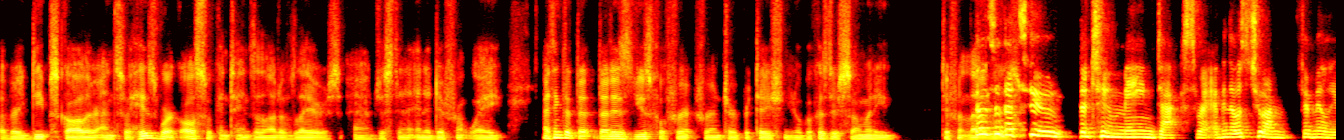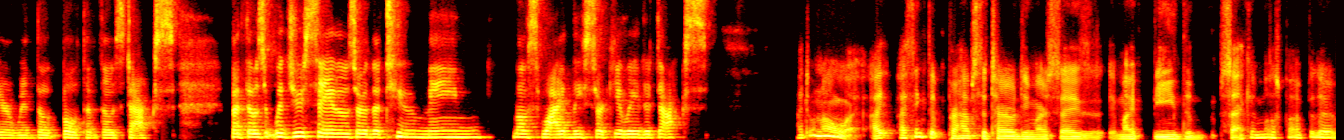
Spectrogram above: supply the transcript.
a, a, very deep scholar, and so his work also contains a lot of layers, uh, just in in a different way. I think that, that that is useful for for interpretation, you know, because there's so many different levels. Those are the two the two main decks, right? I mean, those two I'm familiar with the both of those decks. But those would you say those are the two main most widely circulated decks? I don't know. I, I think that perhaps the Tarot de Marseille it might be the second most popular,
